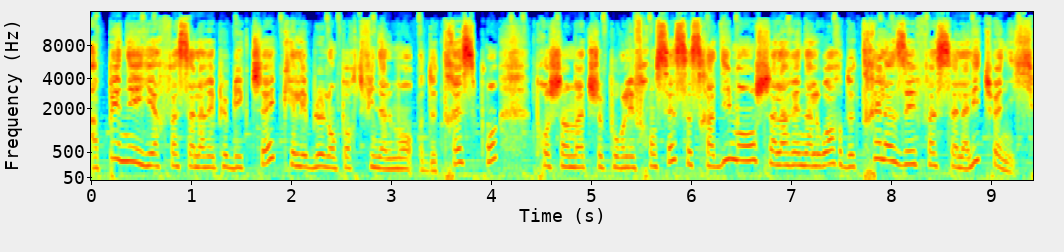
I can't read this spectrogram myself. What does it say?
a peiné hier face à la République tchèque. Les Bleus l'emportent finalement de 13 points. Prochain match pour les Français, ce sera dimanche à l'Arena Loire de Trélazé face à la Lituanie.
